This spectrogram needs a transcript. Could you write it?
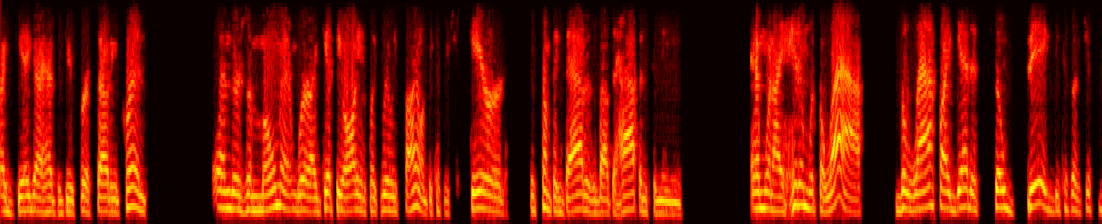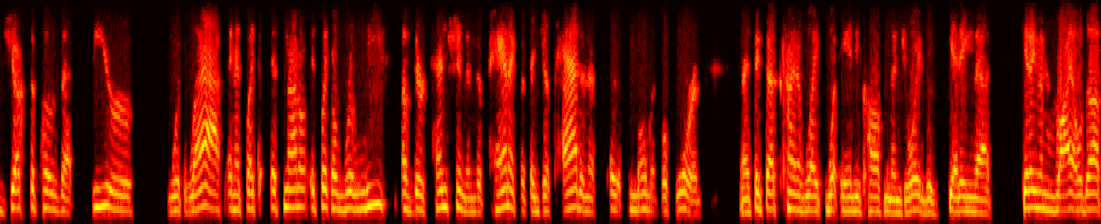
a gig I had to do for a Saudi prince, and there's a moment where I get the audience like really silent because they're scared that something bad is about to happen to me. And when I hit them with the laugh, the laugh I get is so big because I've just juxtaposed that fear with laugh, and it's like it's not a, it's like a release of their tension and their panic that they just had in a, a moment before. And I think that's kind of like what Andy Kaufman enjoyed was getting that, getting them riled up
